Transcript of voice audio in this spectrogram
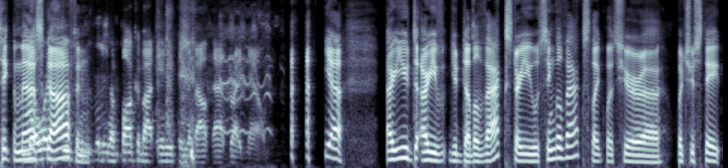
take the mask no off and giving a fuck about anything about that right now. yeah? Are you are you you're double vaxxed? Are you single vaxxed? Like, what's your uh, what's your state?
